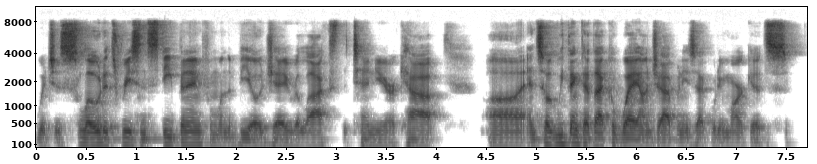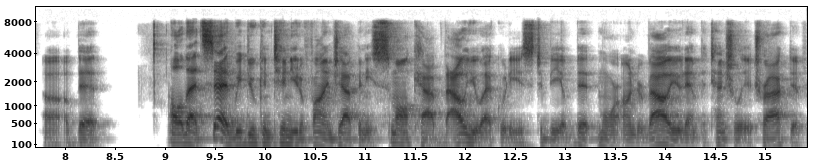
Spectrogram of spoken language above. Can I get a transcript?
which has slowed its recent steepening from when the BOJ relaxed the 10-year cap uh, and so we think that that could weigh on Japanese equity markets uh, a bit. All that said, we do continue to find Japanese small cap value equities to be a bit more undervalued and potentially attractive.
